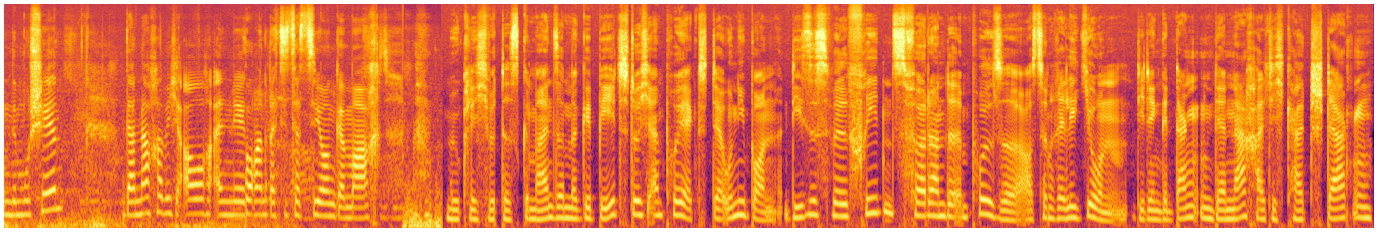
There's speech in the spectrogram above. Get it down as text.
in der Moschee. Danach habe ich auch eine Koranrezitation gemacht. Möglich wird das gemeinsame Gebet durch ein Projekt der Uni Bonn. Dieses will friedensfördernde Impulse aus den Religionen, die den Gedanken der Nachhaltigkeit stärken,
